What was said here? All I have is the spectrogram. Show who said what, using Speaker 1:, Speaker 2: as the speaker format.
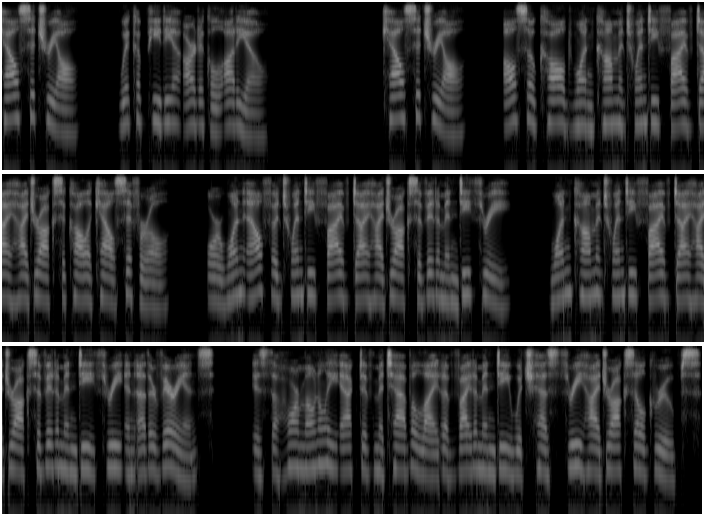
Speaker 1: Calcitriol, Wikipedia article audio. Calcitriol, also called 1,25-dihydroxycholecalciferol, or 1-alpha-25-dihydroxyvitamin D3, 1,25-dihydroxyvitamin D3 and other variants, is the hormonally active metabolite of vitamin D which has three hydroxyl groups.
